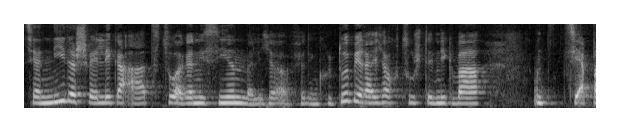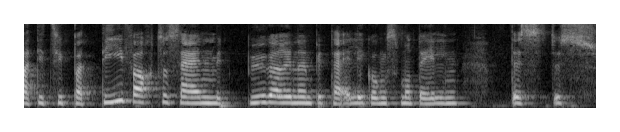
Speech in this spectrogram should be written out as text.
sehr niederschwelliger Art zu organisieren, weil ich ja für den Kulturbereich auch zuständig war und sehr partizipativ auch zu sein mit Bürgerinnenbeteiligungsmodellen. Das, das,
